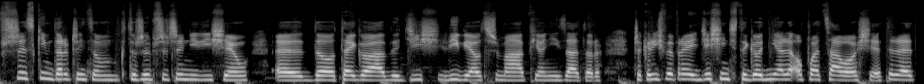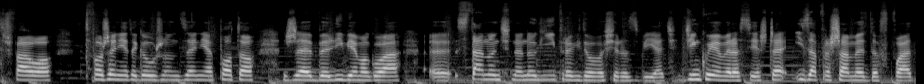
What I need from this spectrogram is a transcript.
wszystkim darczyńcom, którzy przyczynili się e, do tego, aby dziś Liwia otrzymała pionizator. Czekaliśmy prawie 10 tygodni, ale opłacało się. Tyle trwało tworzenie tego urządzenia po to, żeby Liwia mogła e, stanąć na nogi i prawidłowo się rozwijać. Dziękujemy raz jeszcze i zapraszamy do wpłat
